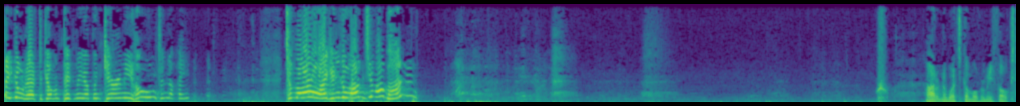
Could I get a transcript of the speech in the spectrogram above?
They don't have to come and pick me up and carry me home tonight. Tomorrow I can go out job hunting. I don't know what's come over me, folks.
